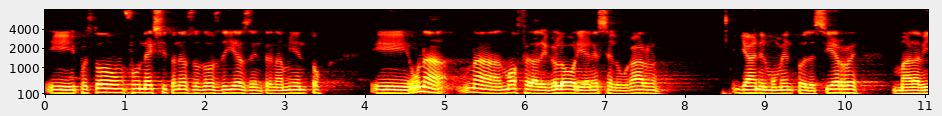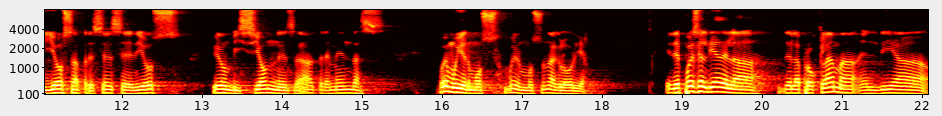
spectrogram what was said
Y pues todo fue un éxito en esos dos días de entrenamiento y una, una atmósfera de gloria en ese lugar, ya en el momento del cierre, maravillosa presencia de Dios vieron visiones tremendas. Fue muy hermoso, muy hermoso, una gloria. Y después el día de la, de la proclama, el día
